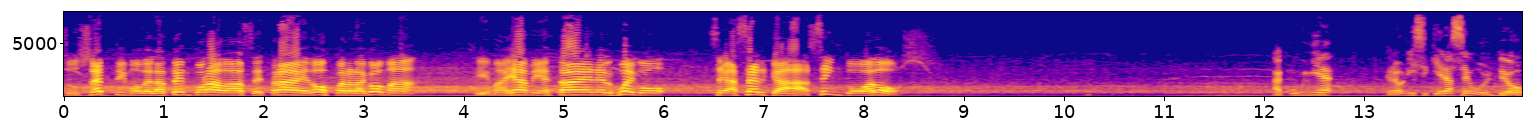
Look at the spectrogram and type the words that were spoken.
su séptimo de la temporada, se trae dos para la goma y Miami está en el juego, se acerca 5 a 2. Acuña creo ni siquiera se volteó.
